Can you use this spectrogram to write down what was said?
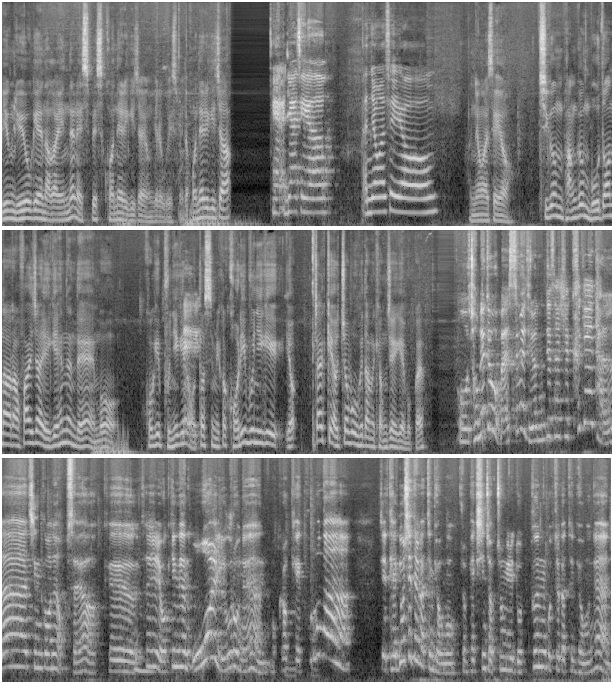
미국 뉴욕에 나가 있는 SBS 권혜리 기자 연결해 보겠습니다. 권혜리 기자. 네, 안녕하세요. 안녕하세요. 안녕하세요. 지금 방금 모더나랑 파이자 얘기했는데 뭐 거기 분위기는 네. 어떻습니까? 거리 분위기 여, 짧게 여쭤보고 그다음에 경제 얘기해 볼까요? 어, 전에도 말씀을 드렸는데 사실 크게 달라진 거는 없어요. 그 사실 여기는 5월 이후로는 뭐 그렇게 코로나 이제 대도시들 같은 경우 좀 백신 접종률이 높은 곳들 같은 경우는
